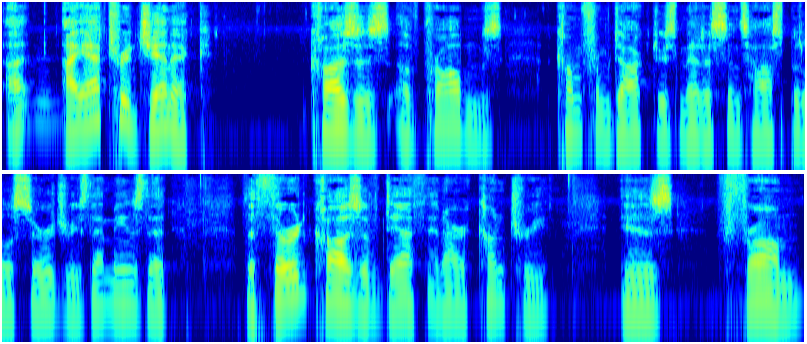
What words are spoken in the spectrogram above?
Uh, mm-hmm. Iatrogenic causes of problems come from doctors, medicines, hospitals, surgeries. That means that the third cause of death in our country is from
